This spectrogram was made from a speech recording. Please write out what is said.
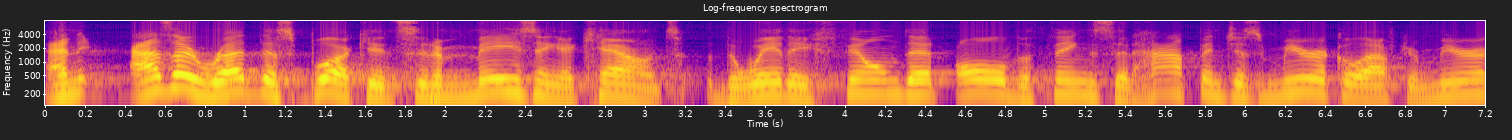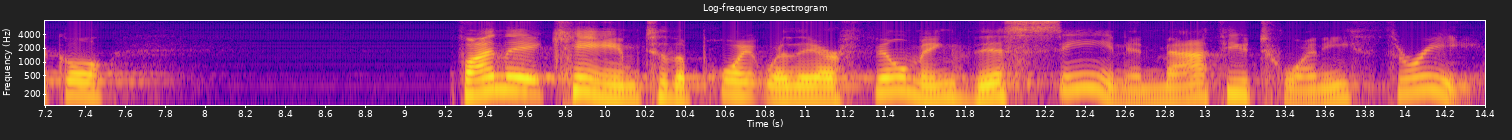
And as I read this book, it's an amazing account. The way they filmed it, all the things that happened, just miracle after miracle. Finally, it came to the point where they are filming this scene in Matthew 23.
